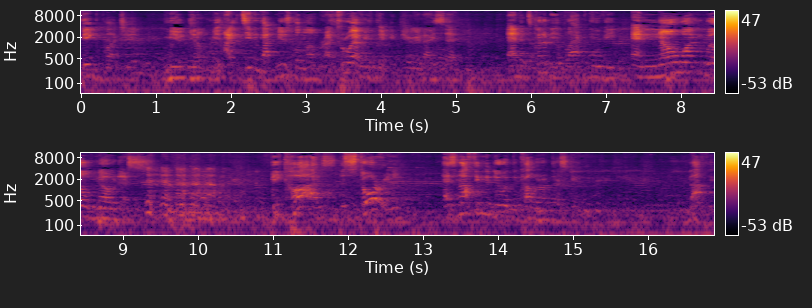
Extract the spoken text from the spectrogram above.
big budget, mu- you know, I, it's even got musical number. I threw everything in there, and I said, and it's going to be a black movie, and no one will notice. because the story has nothing to do with the color of their skin. Nothing.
